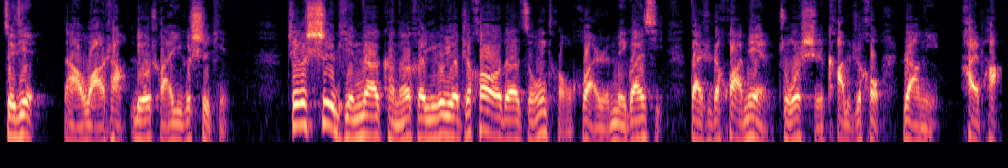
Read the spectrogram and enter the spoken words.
最近啊，网上流传一个视频，这个视频呢可能和一个月之后的总统换人没关系，但是这画面着实看了之后让你害怕。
